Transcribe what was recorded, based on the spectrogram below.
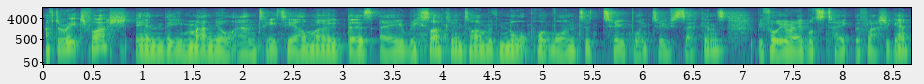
After each flash in the manual and TTL mode, there's a recycling time of 0.1 to 2.2 seconds before you're able to take the flash again.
